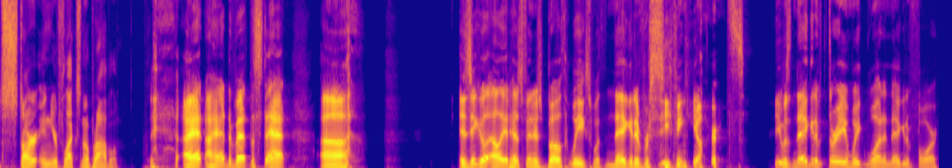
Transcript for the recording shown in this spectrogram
start in your flex no problem. I had I had to vet the stat. Uh, Ezekiel Elliott has finished both weeks with negative receiving yards. He was negative three in week one and negative four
